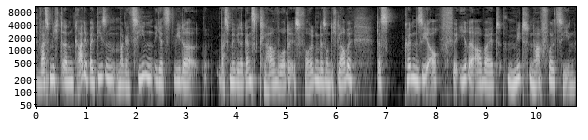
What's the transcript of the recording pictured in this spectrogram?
was mich dann gerade bei diesem Magazin jetzt wieder, was mir wieder ganz klar wurde, ist folgendes. Und ich glaube, das können Sie auch für Ihre Arbeit mit nachvollziehen,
